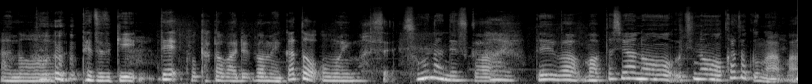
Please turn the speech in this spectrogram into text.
あの、手続きでこう関わる場面かと思います。そうなんですか。はい、では、まあ、私は、あの、うちの家族が、まあ、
